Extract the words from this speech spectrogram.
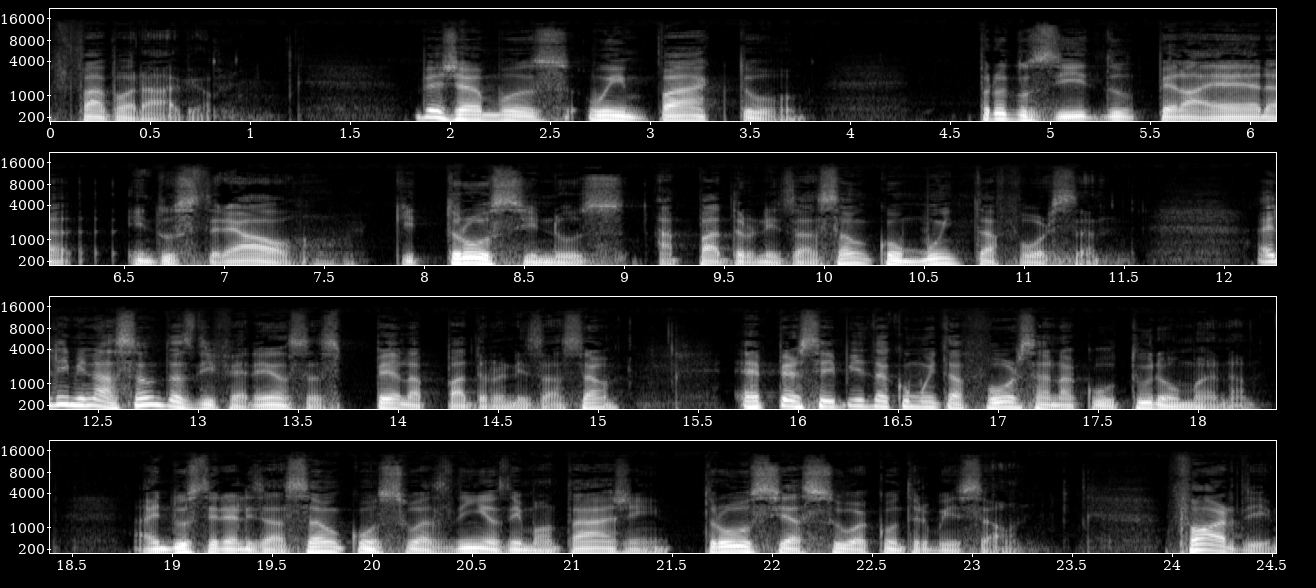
favorável. Vejamos o impacto produzido pela era industrial que trouxe-nos a padronização com muita força. A eliminação das diferenças pela padronização é percebida com muita força na cultura humana. A industrialização, com suas linhas de montagem, trouxe a sua contribuição. Ford,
